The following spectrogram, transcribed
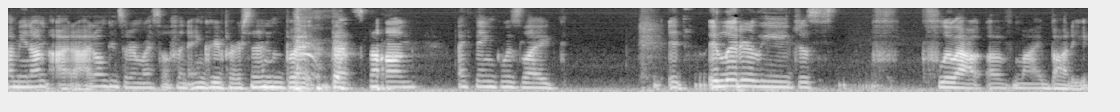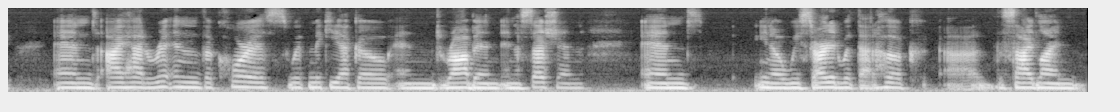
I mean, I'm I, I don't consider myself an angry person, but that song, I think, was like, it it literally just f- flew out of my body and I had written the chorus with Mickey Echo and Robin in a session, and you know we started with that hook, uh, the sideline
